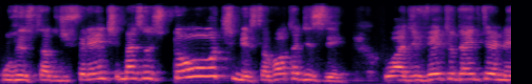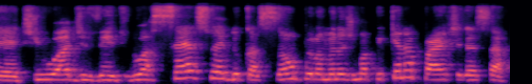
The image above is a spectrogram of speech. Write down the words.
um resultado diferente, mas eu estou otimista. Volto a dizer: o advento da internet e o advento do acesso à educação, pelo menos de uma pequena parte dessa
